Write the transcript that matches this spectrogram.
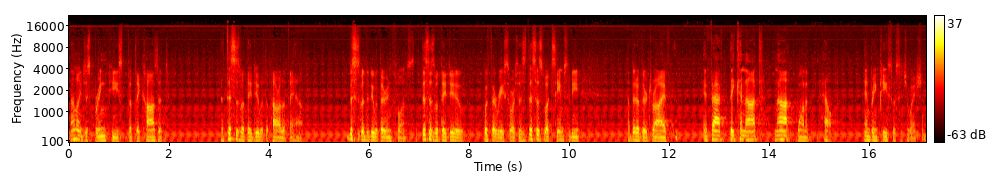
not only just bring peace, but they cause it. That this is what they do with the power that they have. This is what they do with their influence. This is what they do with their resources. This is what seems to be a bit of their drive. In fact, they cannot not want to help and bring peace to a situation.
